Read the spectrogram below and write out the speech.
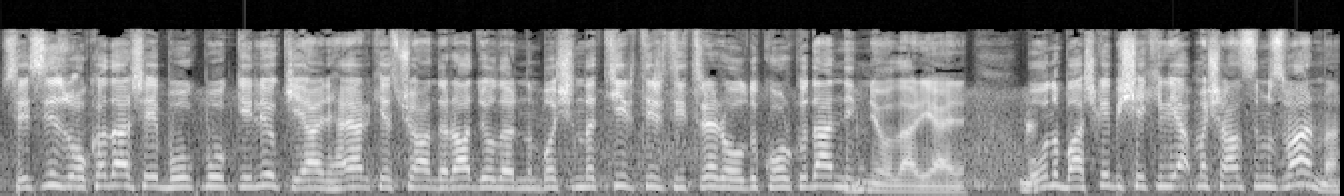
Sesiniz o kadar şey boğuk boğuk geliyor ki yani herkes şu anda radyolarının başında tir tir titrer oldu. Korkudan dinliyorlar yani. Onu başka bir şekil yapma şansımız var mı?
